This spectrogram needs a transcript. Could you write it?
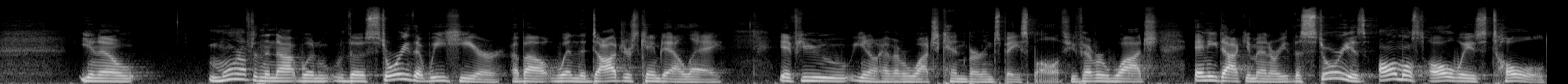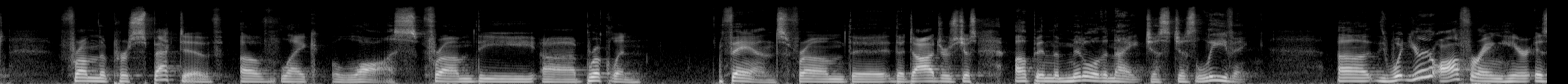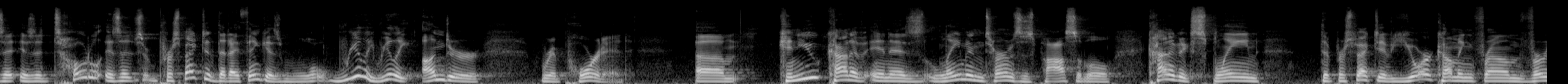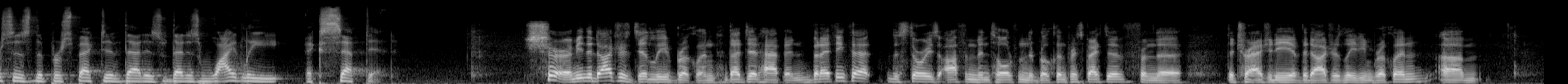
you know, more often than not, when the story that we hear about when the Dodgers came to L.A. If you you know have ever watched Ken Burns baseball, if you've ever watched any documentary, the story is almost always told from the perspective of like loss from the uh, Brooklyn fans, from the the Dodgers just up in the middle of the night, just just leaving. Uh, what you're offering here is a is a total is a perspective that I think is really really underreported. Um, can you kind of, in as layman terms as possible, kind of explain the perspective you're coming from versus the perspective that is that is widely accepted? Sure. I mean, the Dodgers did leave Brooklyn. That did happen. But I think that the story's often been told from the Brooklyn perspective, from the the tragedy of the Dodgers leaving Brooklyn. Um,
